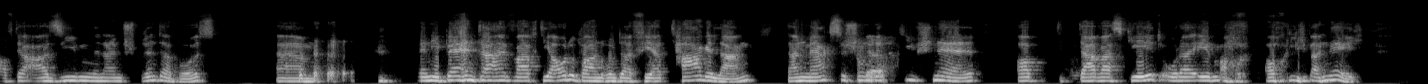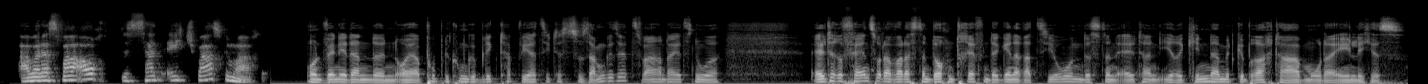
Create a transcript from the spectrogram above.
auf der A7 in einem Sprinterbus. Ähm, wenn die Band da einfach die Autobahn runterfährt, tagelang, dann merkst du schon ja. relativ schnell, ob da was geht oder eben auch, auch lieber nicht. Aber das war auch, das hat echt Spaß gemacht. Und wenn ihr dann in euer Publikum geblickt habt, wie hat sich das zusammengesetzt? Waren da jetzt nur ältere Fans oder war das dann doch ein Treffen der Generation, dass dann Eltern ihre Kinder mitgebracht haben oder ähnliches?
